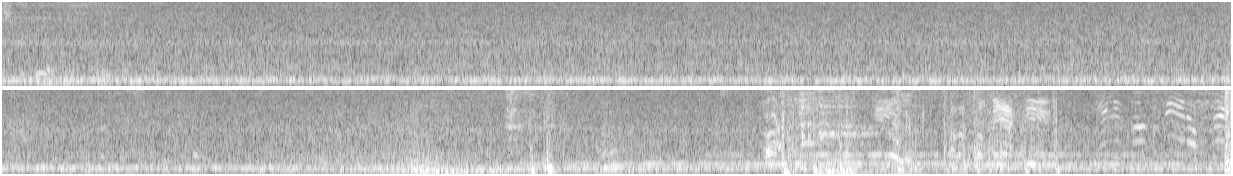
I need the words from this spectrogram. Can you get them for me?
Escutei alguma coisa. Elas estão bem aqui! Eles nos viram, Frank!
